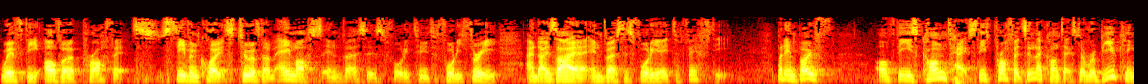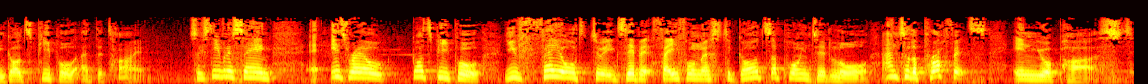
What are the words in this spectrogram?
with the other prophets. Stephen quotes two of them, Amos in verses 42 to 43 and Isaiah in verses 48 to 50. But in both of these contexts, these prophets in their context are rebuking God's people at the time. So Stephen is saying, Israel, God's people, you failed to exhibit faithfulness to God's appointed law and to the prophets in your past.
